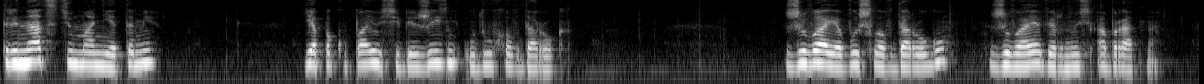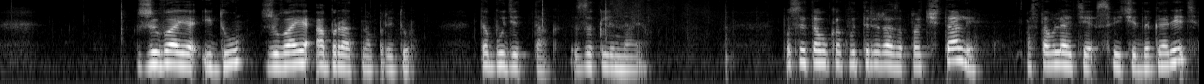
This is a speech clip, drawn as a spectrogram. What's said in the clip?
Тринадцатью монетами я покупаю себе жизнь у духов дорог. Живая вышла в дорогу, живая вернусь обратно. Живая иду, живая обратно приду. Да будет так, заклинаю. После того, как вы три раза прочитали, оставляйте свечи догореть.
